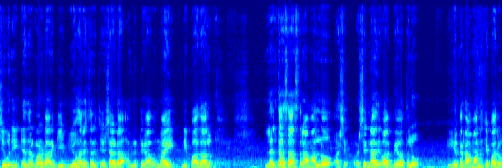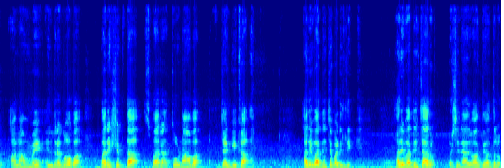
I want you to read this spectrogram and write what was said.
శివుని ఎదుర్కోవడానికి వ్యూహరచన చేశాడా అన్నట్టుగా ఉన్నాయి నీ పాదాలు. లలితా సహస్రనామాల్లో అషి వశినాది వాగ్దేవతలు ఈ యొక్క నామాన్ని చెప్పారు. ఆ నామమే ఇంద్రగోప పరిక్షిప్త స్వర తూణాభ జంగిక. అది వర్ణించబడింది. అది వర్ణించారు వశినాది వాగ్దేవతలు.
